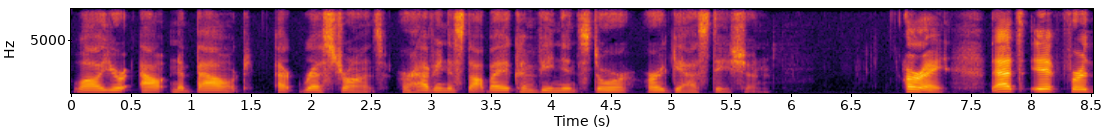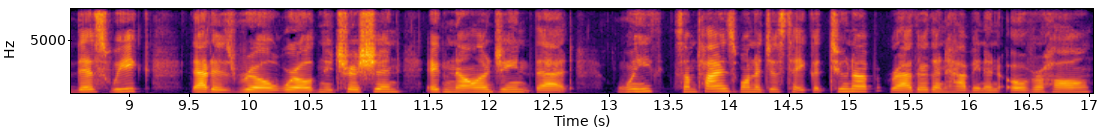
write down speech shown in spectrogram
while you're out and about at restaurants or having to stop by a convenience store or a gas station. All right, that's it for this week. That is Real World Nutrition, acknowledging that we sometimes want to just take a tune up rather than having an overhaul.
